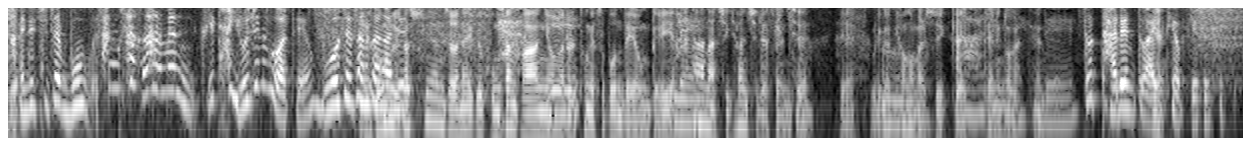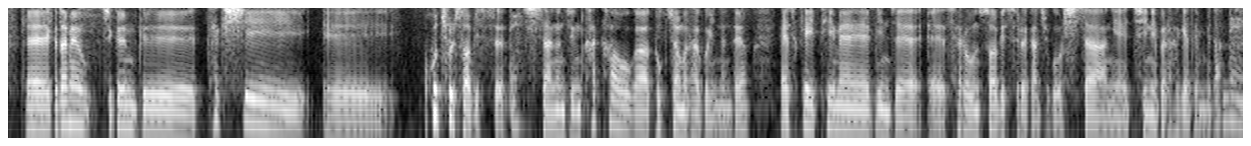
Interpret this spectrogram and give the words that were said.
예. 아니, 근데 진짜 뭐 상상하면 그게 다 이루어지는 것 같아요. 무엇을 대부분 상상하든. 우리가 수년 전에 그 공상 과학 영화를 예. 통해서 본 내용들이 네. 하나하나씩 현실에서 그쵸. 이제 예, 우리가 어. 경험할 수 있게 아, 되는 것 네. 같아요. 네. 또 다른 또 예. IT 업계 소식. 네, 그다음에 지금 그 택시 에, 호출 서비스 네. 시장은 지금 카카오가 독점을 하고 있는데요. SK 팀앱이 이제 에, 새로운 서비스를 가지고 시장에 진입을 하게 됩니다. 네.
